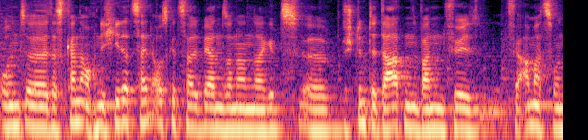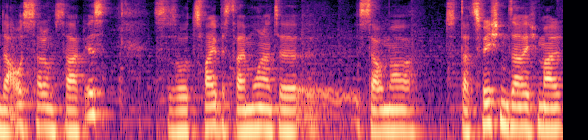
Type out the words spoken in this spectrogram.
Und äh, das kann auch nicht jederzeit ausgezahlt werden, sondern da gibt es äh, bestimmte Daten, wann für, für Amazon der Auszahlungstag ist. So zwei bis drei Monate äh, ist da immer dazwischen, sage ich mal.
